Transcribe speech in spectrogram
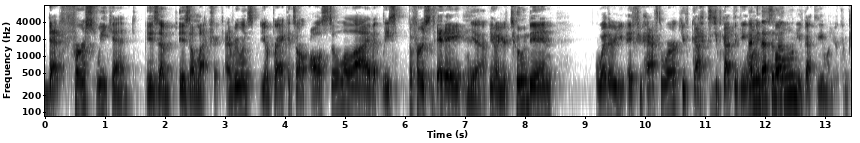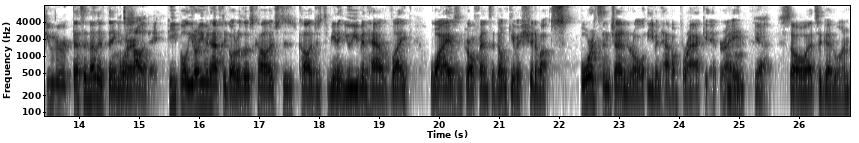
That first weekend is a is electric. Everyone's your brackets are all still alive at least the first day. Yeah, You know you're tuned in. Whether you if you have to work, you've got you've got the game I on mean, your that's another- phone, you've got the game on your computer. that's another thing It's a where holiday. people you don't even have to go to those colleges colleges to be in it. You even have like wives and girlfriends that don't give a shit about sports in general. Even have a bracket, right? Mhm. Yeah. So that's a good one.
